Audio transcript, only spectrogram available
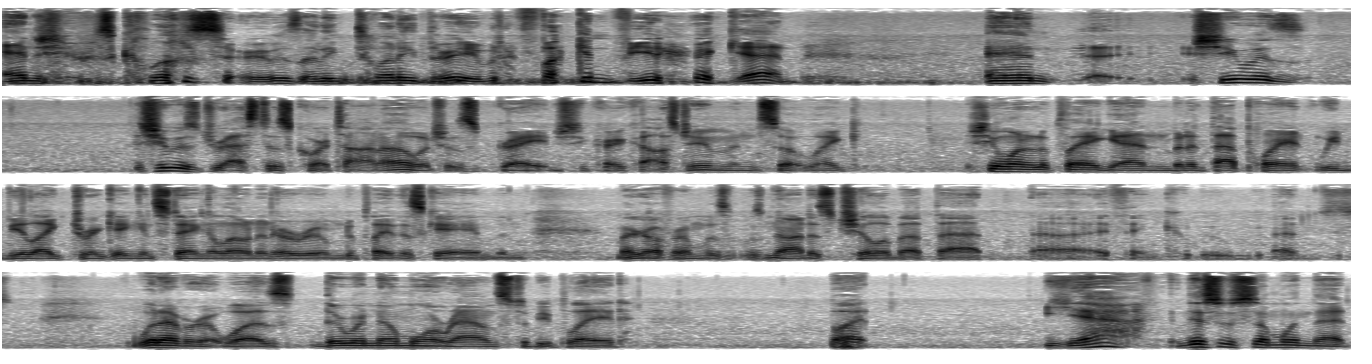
And she was closer. It was I think 23, but I fucking beat her again. And uh, she was she was dressed as Cortana, which was great. She great costume, and so like she wanted to play again. But at that point, we'd be like drinking and staying alone in her room to play this game, and my girlfriend was was not as chill about that. Uh, I think. I just, whatever it was. There were no more rounds to be played. But yeah, this was someone that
